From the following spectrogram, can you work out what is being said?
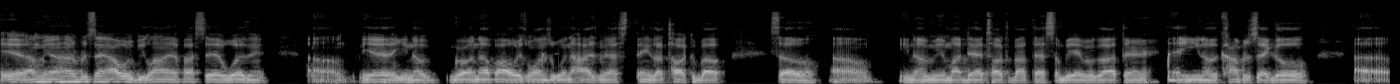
Yeah, I mean, 100. percent I would be lying if I said it wasn't. Um, yeah, you know, growing up, I always wanted to win the Heisman. That's things I talked about. So, um, you know, me and my dad talked about that. So being able to go out there and you know accomplish that goal, uh,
